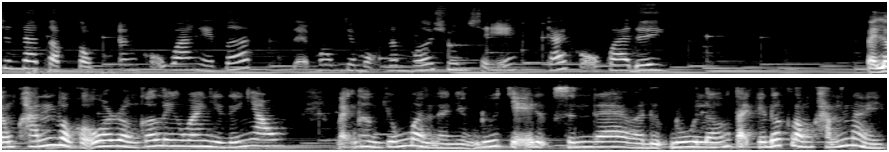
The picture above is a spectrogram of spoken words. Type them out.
sinh ra tập tục ăn khổ qua ngày Tết để mong cho một năm mới suôn sẻ, cái khổ qua đi. Vậy Long Khánh và khổ qua rừng có liên quan gì tới nhau? Bản thân chúng mình là những đứa trẻ được sinh ra và được nuôi lớn tại cái đất Long Khánh này.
